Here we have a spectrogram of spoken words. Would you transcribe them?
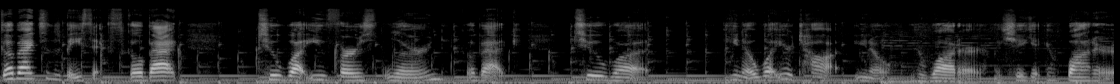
go back to the basics. Go back to what you first learned. Go back to what, you know, what you're taught. You know, your water. Make sure you get your water,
